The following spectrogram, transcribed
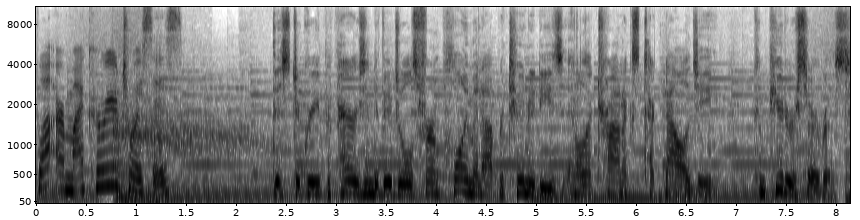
What are my career choices? This degree prepares individuals for employment opportunities in electronics technology, computer service,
